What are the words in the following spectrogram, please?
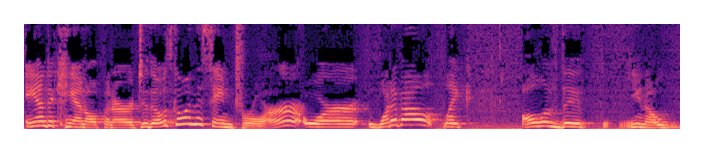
and a can opener. Do those go in the same drawer? Or what about like all of the, you know,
